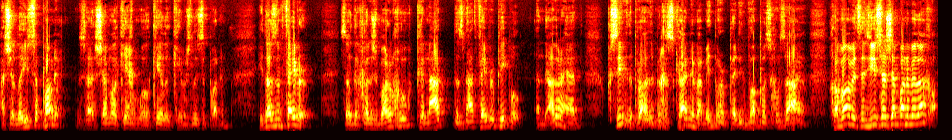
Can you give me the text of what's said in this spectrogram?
Asher lo him. Hashem kill Kim upon him. He doesn't favor. So the Kadosh Baruch Hu cannot does not favor people. On the other hand, Ksiv the prophet Becheskainim Amidbar Perik Vav Pasuk of Zayin. Chavav it says Yisrael Hashem Panim Elecha.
